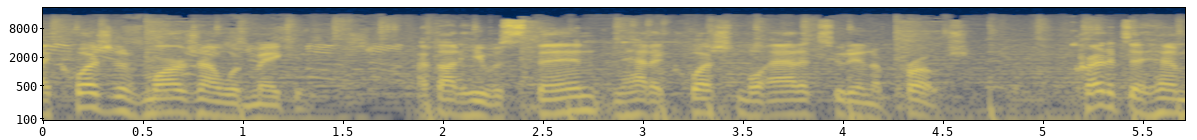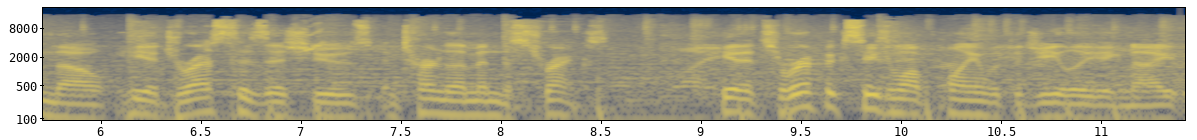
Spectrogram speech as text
I questioned if MarJon would make it. I thought he was thin and had a questionable attitude and approach. Credit to him, though, he addressed his issues and turned them into strengths. He had a terrific season while playing with the G League Ignite.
